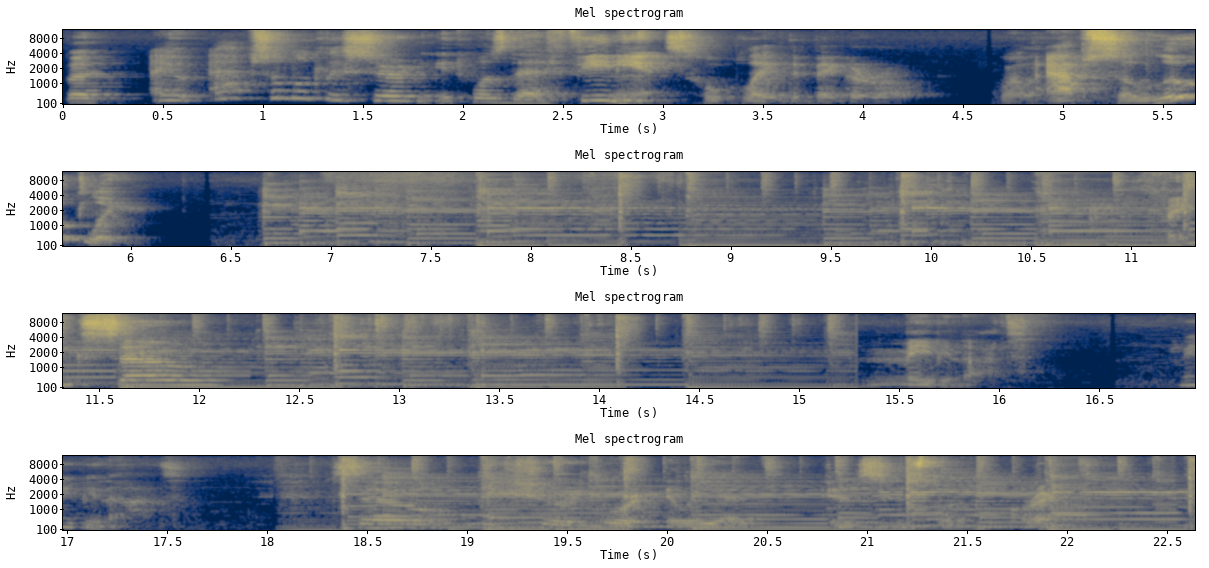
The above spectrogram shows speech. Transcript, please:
But are you absolutely certain it was the Athenians who played the bigger role? Well, absolutely. I think so. Maybe not. Maybe not. So make sure your Iliad is historically correct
